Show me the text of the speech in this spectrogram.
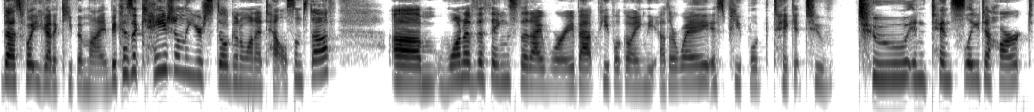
that's what you got to keep in mind because occasionally you're still going to want to tell some stuff um one of the things that i worry about people going the other way is people take it too too intensely to heart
